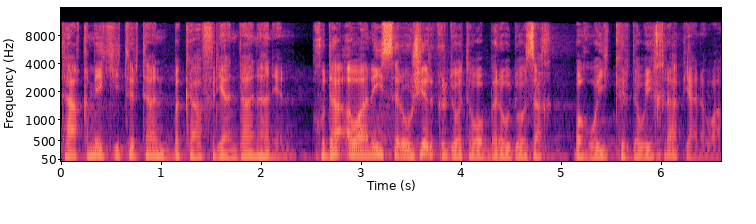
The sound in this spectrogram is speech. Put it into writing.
تاقمێکی ترتان بە کافریان دانانێن خودا ئەوانەی سەرەوژێر کردۆتەوە بەرەو دۆزەخ بەهۆی کردەوەی خراپیانەوە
